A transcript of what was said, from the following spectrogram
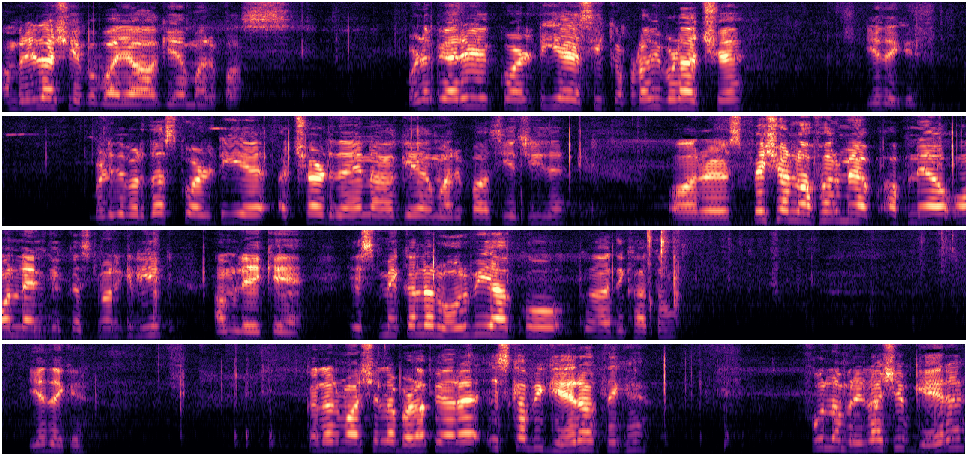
अम्ब्रेला शेप अब आया, आ गया हमारे पास। बड़े प्यारे क्वालिटी है ऐसी कपड़ा भी बड़ा अच्छा है। ये देखें। बड़ी ज़बरदस्त क्वालिटी है अच्छा डिज़ाइन आ गया हमारे पास, ये चीज़ है। और स्पेशल ऑफ़र में अपने ऑनलाइन के कस्टमर के लिए हम लेके हैं। इसमें कलर और भी आपको दिखाता हूँ। ये देखें। कलर माशाल्लाह बड़ा प्यारा है। इसका भी घेर आप देखें। फुल अम्ब्रेला शिप घेर है।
